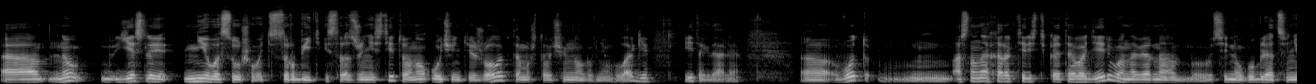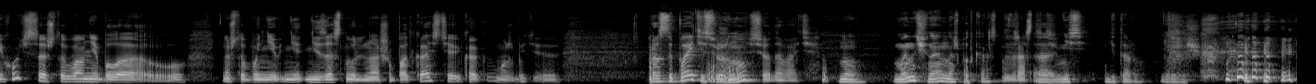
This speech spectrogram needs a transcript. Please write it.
А, ну, если не высушивать, срубить и сразу же нести, то оно очень тяжелое, потому что очень много в нем влаги и так далее. А, Вот основная характеристика этого дерева, наверное, сильно углубляться не хочется, чтобы вам не было, э, ну, чтобы вы не, не, не заснули в нашем подкасте, как, может быть, Просыпайтесь уже, ну. все, давайте. Ну, мы начинаем наш подкаст. Здравствуйте. Э, неси гитару, дружище.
